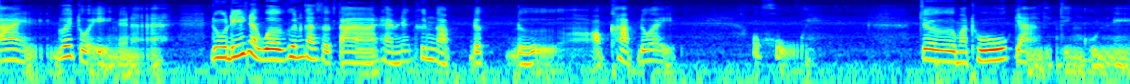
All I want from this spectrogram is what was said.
ได้ด้วยตัวเองด้วยนะดูดิเนี่ยเวอร์ขึ้นกับสตาร์แถมยังขึ้นกับเดอะเดอะออฟคัพด้วย โอ้โห เจอมาทุกอย่างจริงๆ คุณนี่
